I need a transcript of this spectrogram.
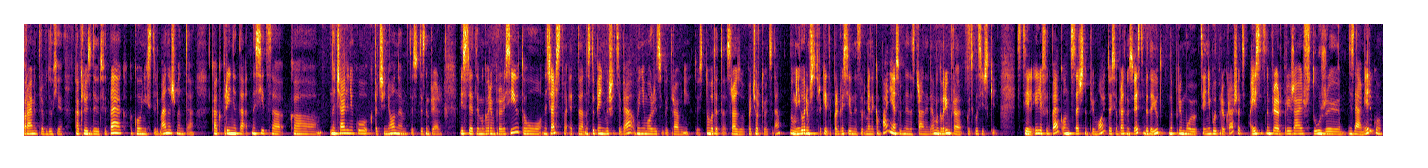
параметры в духе, как люди дают фидбэк, какой у них стиль менеджмента, как принято относиться к начальнику, к подчиненным. То есть, то есть, например, если это мы говорим про Россию, то начальство — это на ступень выше тебя, вы не можете быть равней. То есть, ну вот это сразу подчеркивается, да? Ну, мы не говорим сейчас про какие-то прогрессивные современные компании, особенно иностранные, да, мы говорим про какой-то классический стиль. Или фидбэк, он достаточно прямой, то есть обратную связь тебе дают напрямую, тебя не будут приукрашивать. А если ты, например, приезжаешь в ту же, не знаю, Америку,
